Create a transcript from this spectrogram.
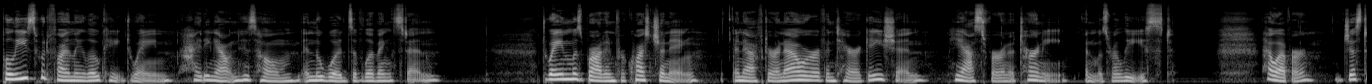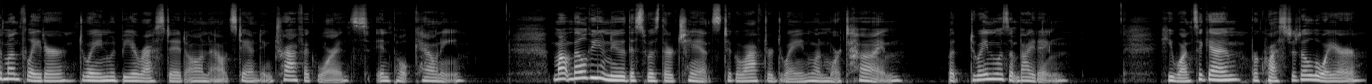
police would finally locate Duane, hiding out in his home in the woods of Livingston. Duane was brought in for questioning, and after an hour of interrogation, he asked for an attorney and was released. However, just a month later, Duane would be arrested on outstanding traffic warrants in Polk County. Mount Belvieu knew this was their chance to go after Duane one more time, but Duane wasn't biting. He once again requested a lawyer,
